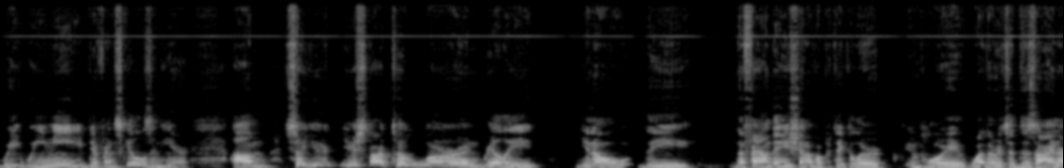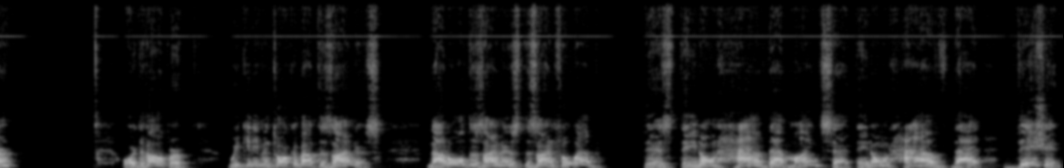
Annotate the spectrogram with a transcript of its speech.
we we need different skills in here. Um, so you you start to learn really, you know, the the foundation of a particular employee, whether it's a designer or developer. We could even talk about designers. Not all designers design for web. There's they don't have that mindset. They don't have that vision.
